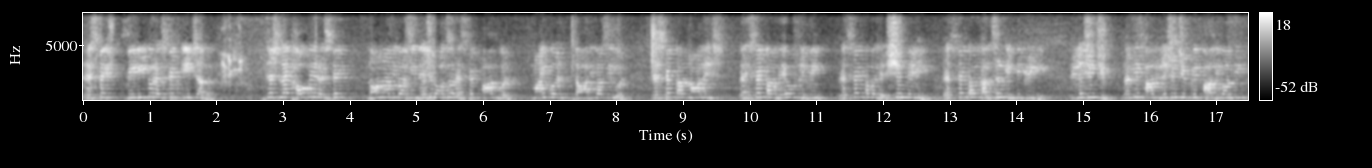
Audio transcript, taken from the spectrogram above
Respect. We need to respect each other. Just like how we respect non-Adivasi, they should also respect our world, my world, the Adivasi world. Respect our knowledge, respect our way of living, respect our decision making, respect our cultural integrity, relationship, that is our relationship with Adivasi,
